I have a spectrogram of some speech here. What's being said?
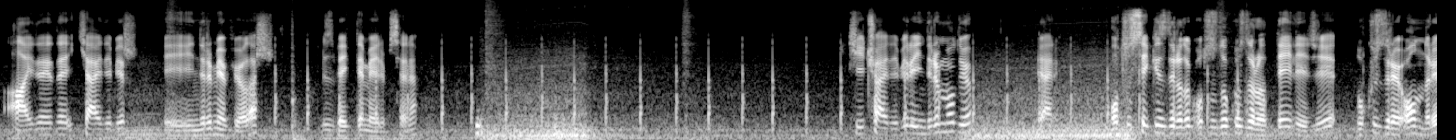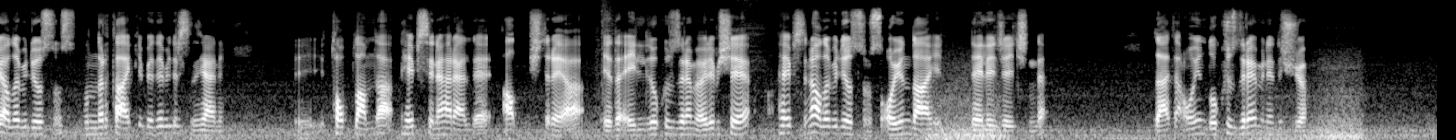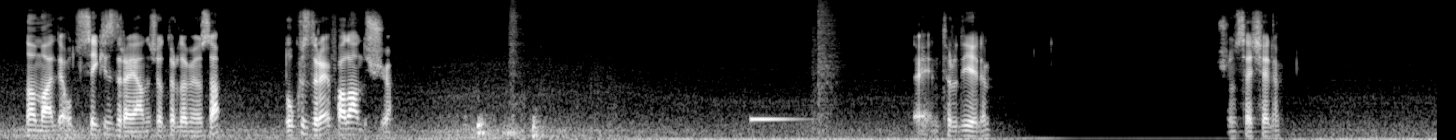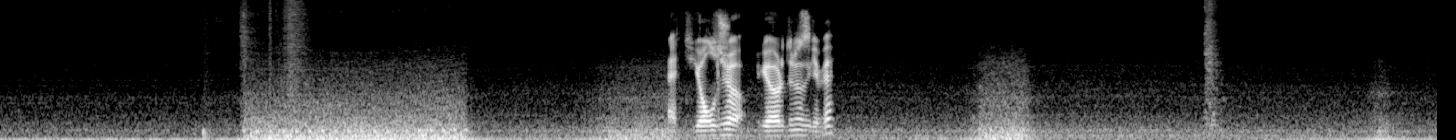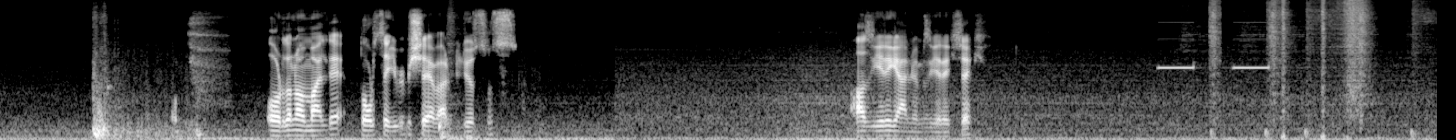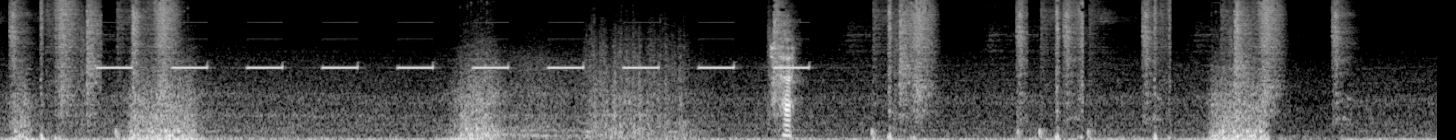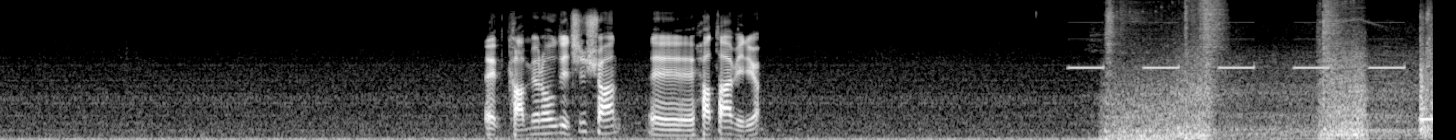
Ayda ya da iki ayda bir e, indirim yapıyorlar. Biz beklemeyelim seni. 2-3 ayda bir indirim oluyor. Yani 38 liralık 39 liralık DLC'yi 9 liraya 10 liraya alabiliyorsunuz. Bunları takip edebilirsiniz yani. E, toplamda hepsini herhalde 60 liraya ya da 59 lira mı öyle bir şeye hepsini alabiliyorsunuz. Oyun dahil DLC içinde. Zaten oyun 9 liraya mı ne düşüyor? Normalde 38 lira yanlış hatırlamıyorsam. 9 liraya falan düşüyor. Enter diyelim. Şunu seçelim. Evet, yolcu gördüğünüz gibi. Orada normalde dorse gibi bir şey var biliyorsunuz. Az geri gelmemiz gerekecek. Kamyon olduğu için şu an eee, hata veriyor.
